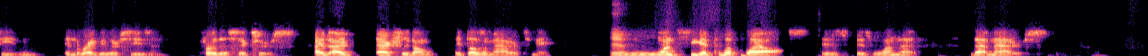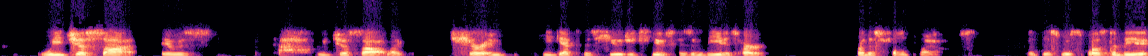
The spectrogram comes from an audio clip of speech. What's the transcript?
season in the regular season for the Sixers. I I actually don't it doesn't matter to me. Yeah. Once you get to the playoffs is is one that that matters. We just saw it. It was we just saw it. Like, sure, and he gets this huge excuse because Embiid is hurt for this whole playoffs. But this was supposed to be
